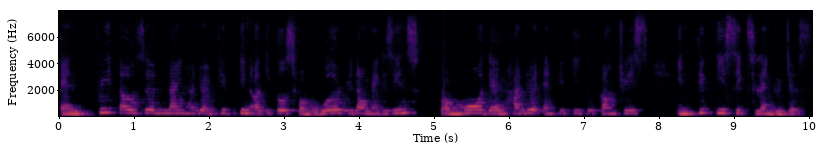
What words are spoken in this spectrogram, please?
and 3,915 articles from world-renowned magazines from more than 152 countries in 56 languages.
